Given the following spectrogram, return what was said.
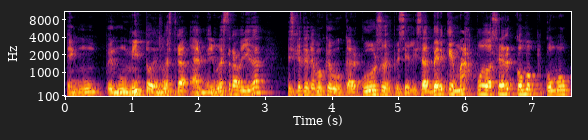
en un, en un mito de nuestra, en nuestra vida, es que tenemos que buscar cursos, especializar, ver qué más puedo hacer como, como,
